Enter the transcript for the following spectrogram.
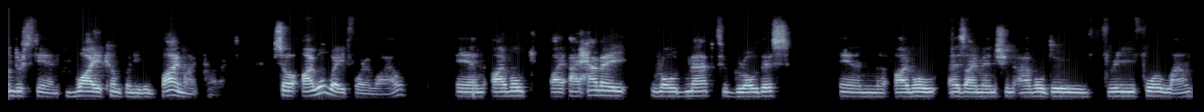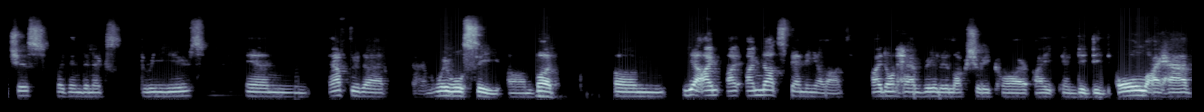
understand why a company would buy my product. So I will wait for a while and I will I, I have a roadmap to grow this. And I will, as I mentioned, I will do three, four launches within the next three years. And after that, um, we will see. Um, but um, yeah, I'm I, I'm not spending a lot. I don't have really luxury car. I did, did all I have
